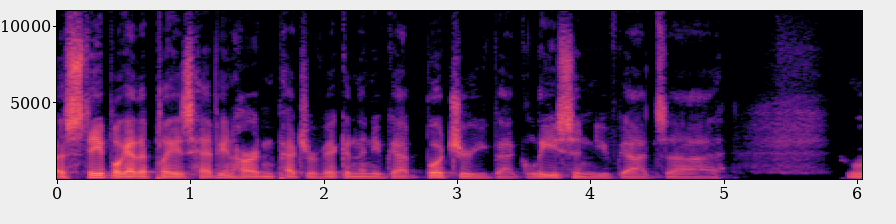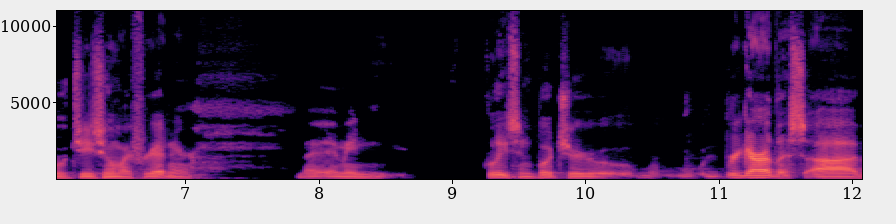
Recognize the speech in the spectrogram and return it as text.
a staple guy that plays heavy and hard in Petrovic, and then you've got Butcher, you've got Gleason, you've got uh, oh geez, who am I forgetting here? I, mean, Gleason, Butcher. Regardless, uh,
